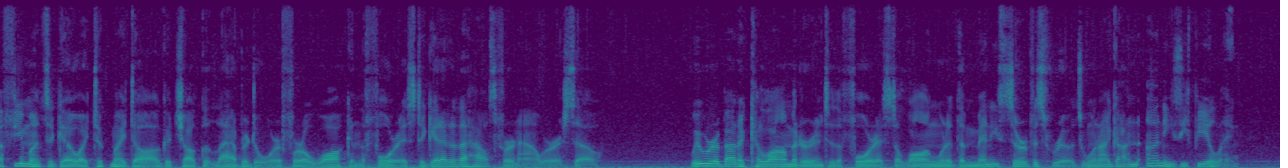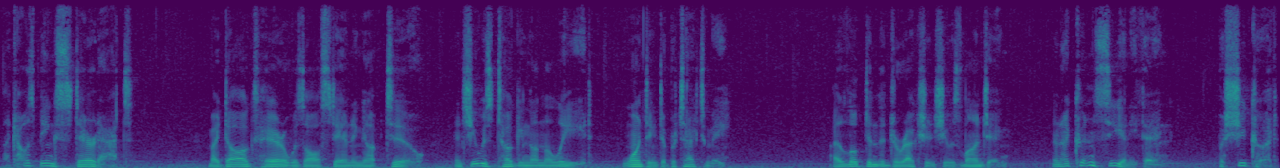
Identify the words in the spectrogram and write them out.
A few months ago, I took my dog, a chocolate Labrador, for a walk in the forest to get out of the house for an hour or so. We were about a kilometer into the forest along one of the many service roads when I got an uneasy feeling, like I was being stared at. My dog's hair was all standing up too, and she was tugging on the lead, wanting to protect me. I looked in the direction she was lunging, and I couldn't see anything, but she could.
